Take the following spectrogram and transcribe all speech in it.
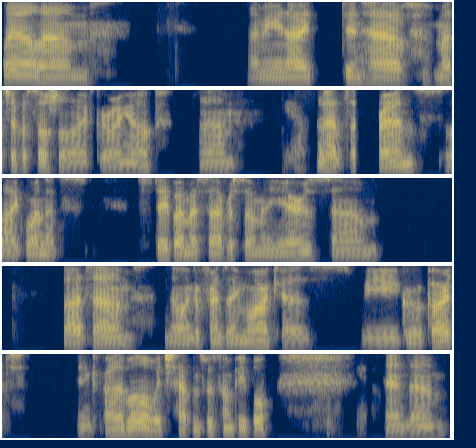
Well, um, I mean, I didn't have much of a social life growing up. Um, yeah, I've had some friends, like one that's stayed by my side for so many years, um, but um, no longer friends anymore because we grew apart, incompatible, which happens with some people. Yeah. And um,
